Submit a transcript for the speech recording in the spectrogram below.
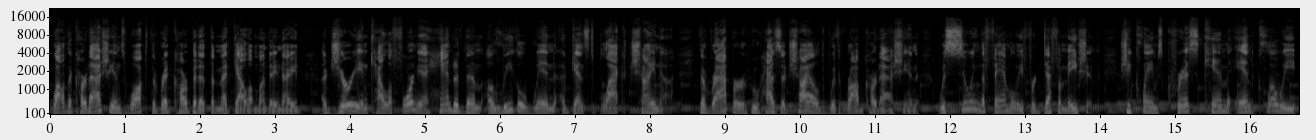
While the Kardashians walked the red carpet at the Met Gala Monday night, a jury in California handed them a legal win against Blac Chyna. The rapper who has a child with Rob Kardashian was suing the family for defamation. She claims Kris, Kim, and Khloe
